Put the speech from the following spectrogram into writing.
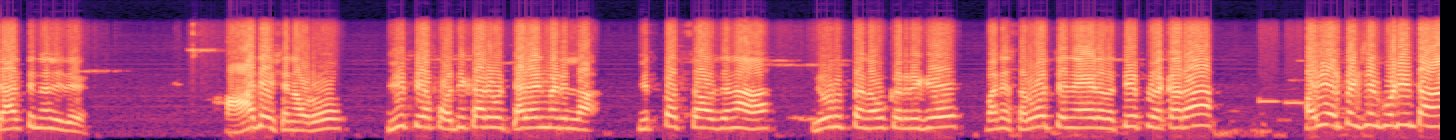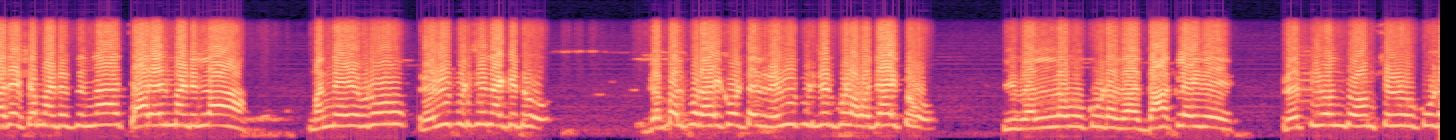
ಚಾಲ್ತಿನಲ್ಲಿದೆ. ಆದೇಶನವರು ಇ ಪಿ ಎಫ್ ಅಧಿಕಾರಿಗಳು ಚಾಲೆಂಜ್ ಮಾಡಿಲ್ಲ. ಇಪ್ಪತ್ತು ಸಾವಿರ ಜನ ನಿವೃತ್ತ ನೌಕರರಿಗೆ ಮನೆ ಸರ್ವೋಚ್ಚ ನ್ಯಾಯಾಲಯದ ತೀರ್ಪು ಪ್ರಕಾರ ಹೈಯರ್ ಪೆನ್ಷನ್ ಕೊಡಿ ಅಂತ ಆದೇಶ ಮಾಡಿದ್ದನ್ನ ಚಾಲೆಂಜ್ ಮಾಡಿಲ್ಲ? ಮೊನ್ನೆ ಇವರು ರೆವಿ ಪಿಟಿಷನ್ ಹಾಕಿದ್ರು ಜಬ್ಬಲ್ಪುರ ಹೈಕೋರ್ಟ್ ಅಲ್ಲಿ ರೆವಿ ಪಿಟಿಷನ್ ಕೂಡ ವಜಾ ಆಯ್ತು. ಇವೆಲ್ಲವೂ ಕೂಡ ದಾಖಲೆ ಇದೆ. ಪ್ರತಿಯೊಂದು ಅಂಶಗಳು ಕೂಡ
